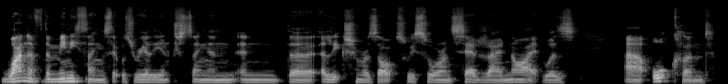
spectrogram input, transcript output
one of the many things that was really interesting in, in the election results we saw on Saturday night was uh, Auckland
